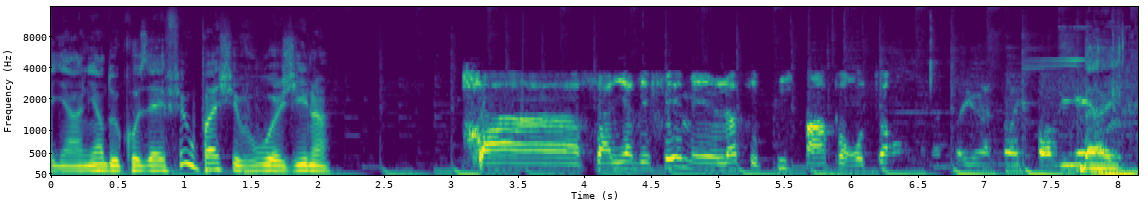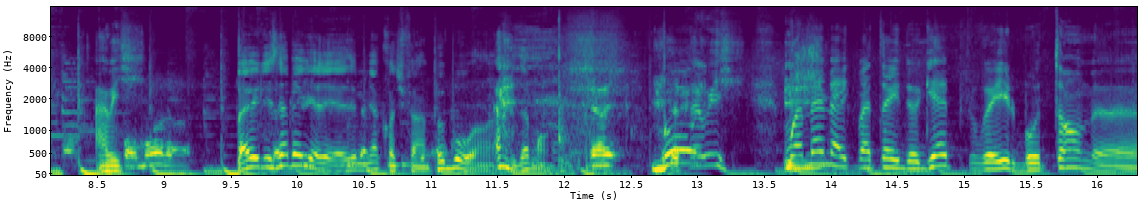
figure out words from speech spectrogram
Il y a un lien de cause à effet ou pas chez vous, Gilles? Ça, c'est un lien d'effet, mais là c'est plus par rapport au temps. On a pas eu un temps extraordinaire. Bah oui. Ah oui. Pour moi, là. Bah oui, les abeilles, elles aiment bien quand il fait un peu beau, hein, évidemment. Bon, Ah oui. Moi-même, avec ma taille de guêpe, vous voyez, le beau temps me.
